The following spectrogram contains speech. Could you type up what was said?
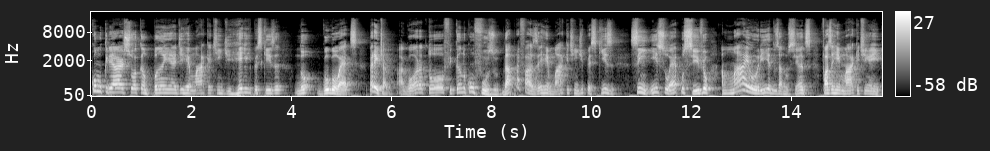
Como criar sua campanha de remarketing de rede de pesquisa no Google Ads. Peraí, Thiago, agora tô ficando confuso. Dá para fazer remarketing de pesquisa? Sim, isso é possível. A maioria dos anunciantes fazem remarketing aí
